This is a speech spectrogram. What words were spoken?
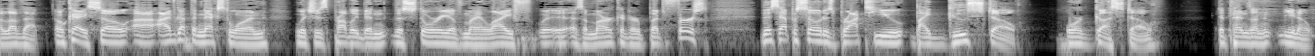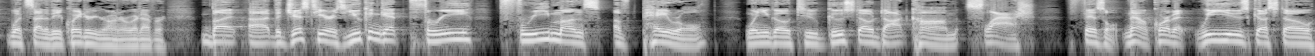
love that. Okay, so uh, I've got the next one, which has probably been the story of my life as a marketer. But first, this episode is brought to you by Gusto or Gusto. Depends on you know what side of the equator you're on or whatever. But uh, the gist here is you can get three free months of payroll when you go to gusto.com slash fizzle. Now, Corbett, we use Gusto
